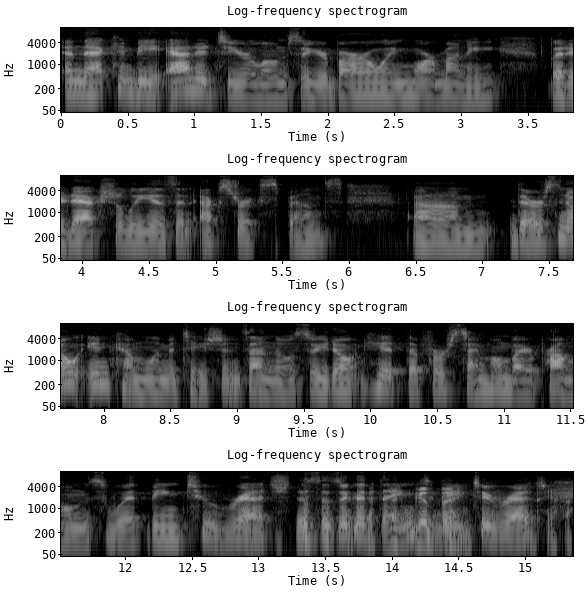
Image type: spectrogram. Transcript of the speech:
and that can be added to your loan so you're borrowing more money, but it actually is an extra expense. Um, there's no income limitations on those, so you don't hit the first time homebuyer problems with being too rich. This is a good thing good to thing. be too rich. Yeah.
